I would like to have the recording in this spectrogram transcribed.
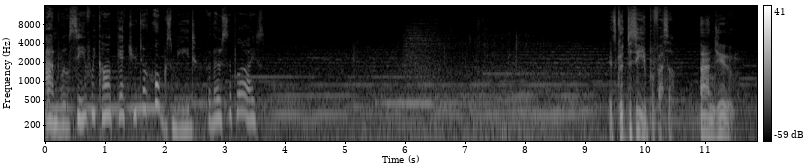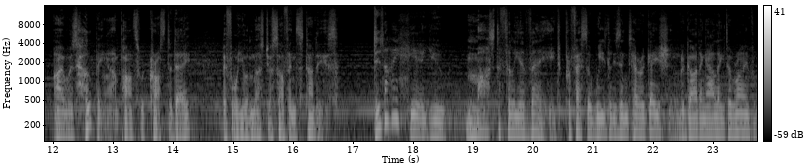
And we'll see if we can't get you to Hogsmeade for those supplies. It's good to see you, Professor. And you. I was hoping our paths would cross today, before you immersed yourself in studies. Did I hear you masterfully evade Professor Weasley's interrogation regarding our late arrival?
